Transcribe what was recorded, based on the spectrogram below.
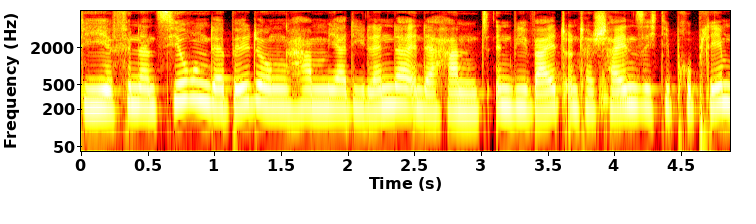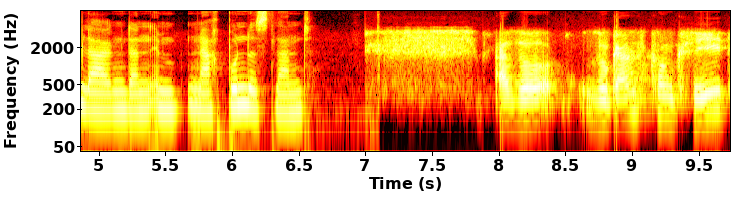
Die Finanzierung der Bildung haben ja die Länder in der Hand. Inwieweit unterscheiden sich die Problemlagen dann im, nach Bundesland? Also so ganz konkret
